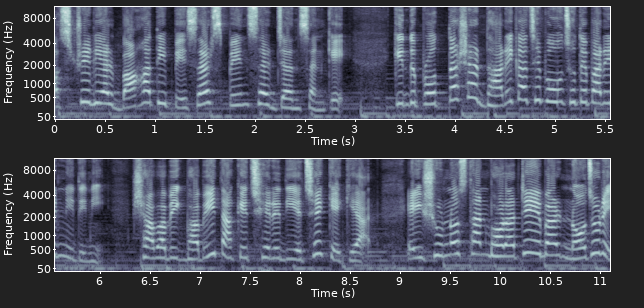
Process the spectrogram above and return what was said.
অস্ট্রেলিয়ার বাঁহাতি পেসার স্পেন্সার জনসনকে। কিন্তু প্রত্যাশার ধারে কাছে পৌঁছতে পারেননি তিনি। স্বাভাবিকভাবেই তাকে ছেড়ে দিয়েছে কেকেআর। এই শূন্যস্থান ভরাটে এবার নজরে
